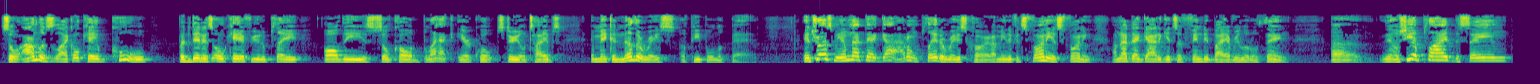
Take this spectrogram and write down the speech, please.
So I was like, okay, cool, but then it's okay for you to play all these so called black, air quote, stereotypes and make another race of people look bad. And trust me, I'm not that guy. I don't play the race card. I mean, if it's funny, it's funny. I'm not that guy that gets offended by every little thing. Uh, you know, she applied the same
